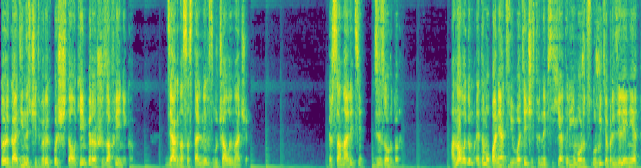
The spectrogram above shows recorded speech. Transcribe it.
Только один из четверых посчитал Кемпера шизофреником. Диагноз остальных звучал иначе. Personality Disorder. Аналогом этому понятию в отечественной психиатрии может служить определение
